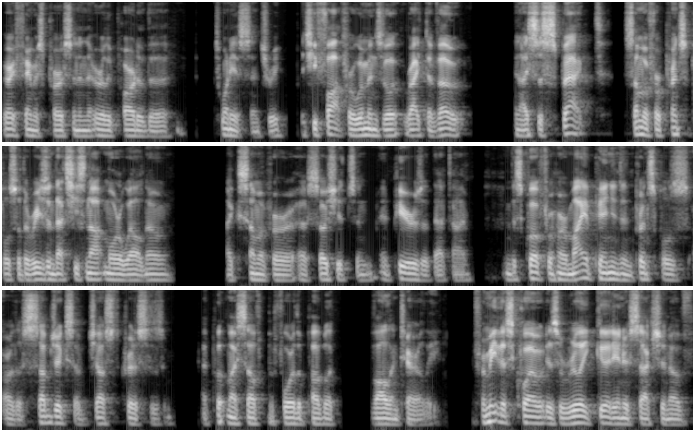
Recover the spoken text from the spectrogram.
very famous person in the early part of the 20th century. And she fought for women's vote, right to vote. And I suspect some of her principles are the reason that she's not more well known, like some of her associates and, and peers at that time. And this quote from her My opinions and principles are the subjects of just criticism. I put myself before the public voluntarily. For me, this quote is a really good intersection of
